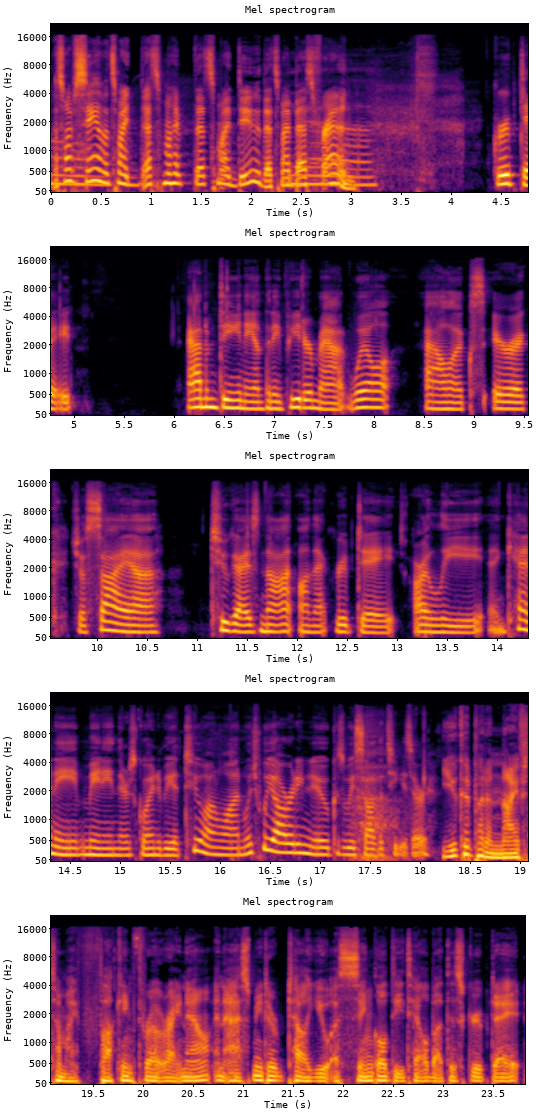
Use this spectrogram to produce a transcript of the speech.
That's what I'm saying. That's my that's my that's my dude. That's my best friend. Group date. Adam, Dean, Anthony, Peter, Matt, Will, Alex, Eric, Josiah. Two guys not on that group date are Lee and Kenny, meaning there's going to be a two on one, which we already knew because we saw the teaser. You could put a knife to my fucking throat right now and ask me to tell you a single detail about this group date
